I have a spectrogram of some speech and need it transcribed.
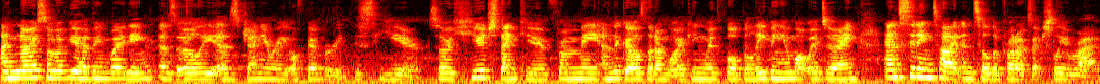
I know some of you have been waiting as early as January or February this year. So a huge thank you from me and the girls that I'm working with for believing in what we're doing and sitting tight until the products actually arrive.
